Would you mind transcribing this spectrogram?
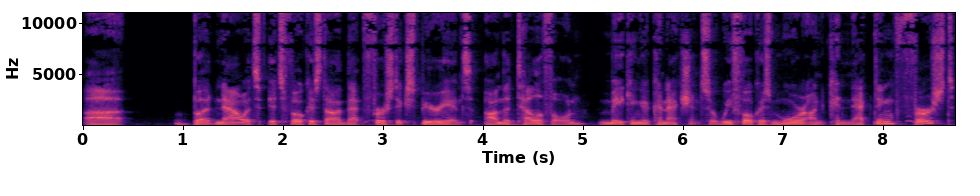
Uh, but now it's it's focused on that first experience on the telephone making a connection so we focus more on connecting first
